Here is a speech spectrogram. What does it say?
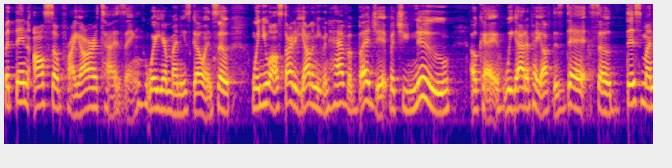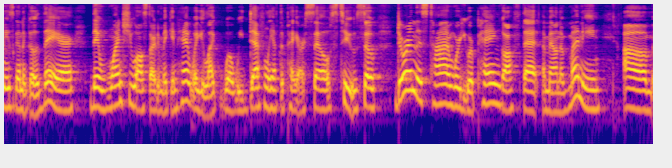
but then also prioritizing where your money's going. So when you all started, y'all didn't even have a budget, but you knew okay, we got to pay off this debt. So this money is going to go there. Then once you all started making headway, you're like, well, we definitely have to pay ourselves too. So during this time where you were paying off that amount of money, um,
